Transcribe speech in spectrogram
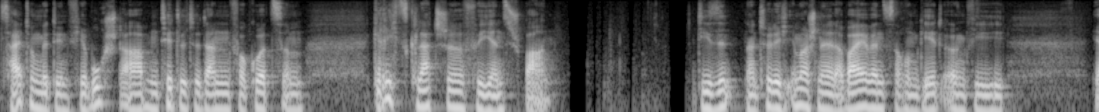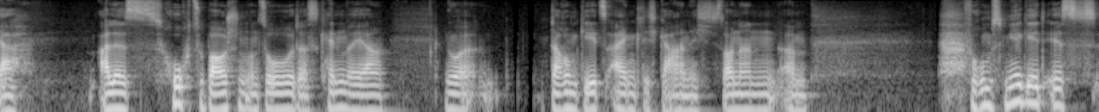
Zeitung mit den vier Buchstaben titelte dann vor kurzem Gerichtsklatsche für Jens Spahn. Die sind natürlich immer schnell dabei, wenn es darum geht, irgendwie ja, alles hochzubauschen und so, das kennen wir ja. Nur darum geht es eigentlich gar nicht, sondern ähm, Worum es mir geht, ist,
